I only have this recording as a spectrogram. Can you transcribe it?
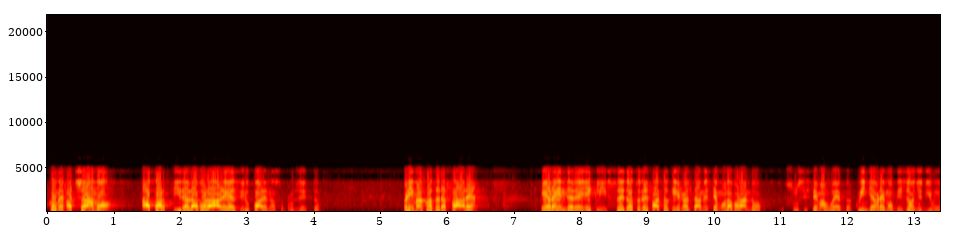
Come facciamo a partire a lavorare e a sviluppare il nostro progetto? Prima cosa da fare è rendere Eclipse edotto del fatto che in realtà noi stiamo lavorando sul sistema web, quindi avremo bisogno di un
